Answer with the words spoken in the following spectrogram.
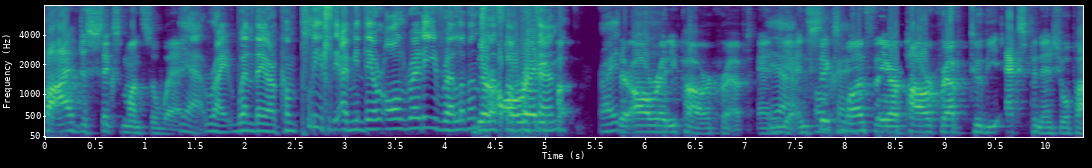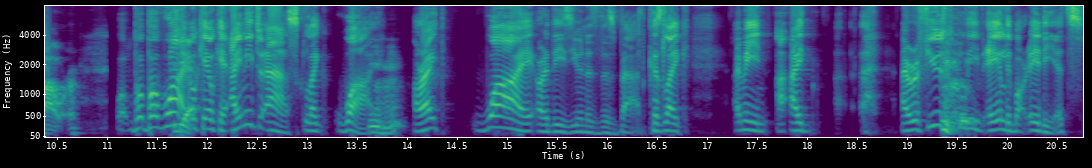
five to six months away. Yeah, right. When they are completely, I mean, they're already relevant. They're let's not already pretend, right? they're already power crept. And yeah, Yeah, in six okay. months they are power crept to the exponential power. Well, but but why? Yeah. Okay, okay. I need to ask, like, why? Mhm. All right, why are these units this bad? Because, like, I mean, I I, I refuse to believe Alim are idiots.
